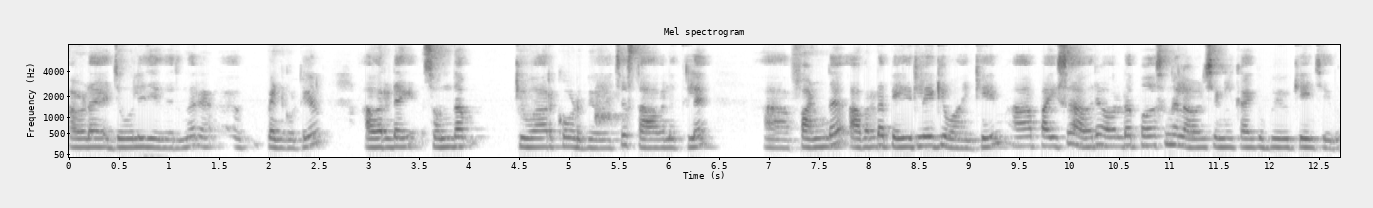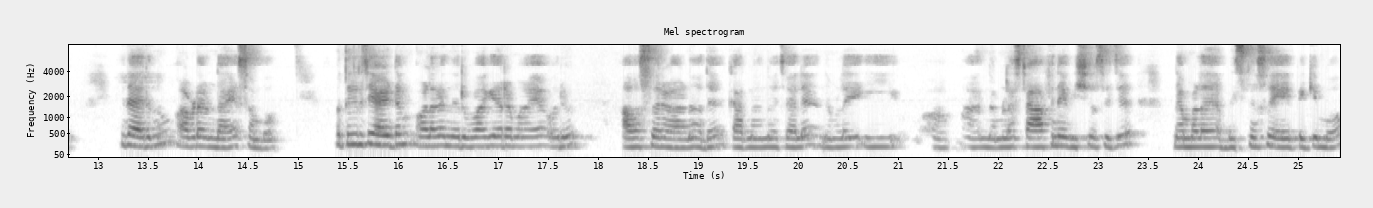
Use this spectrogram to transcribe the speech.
അവിടെ ജോലി ചെയ്തിരുന്ന പെൺകുട്ടികൾ അവരുടെ സ്വന്തം ക്യു ആർ കോഡ് ഉപയോഗിച്ച് സ്ഥാപനത്തിലെ ഫണ്ട് അവരുടെ പേരിലേക്ക് വാങ്ങിക്കുകയും ആ പൈസ അവർ അവരുടെ പേഴ്സണൽ ആവശ്യങ്ങൾക്കായി ഉപയോഗിക്കുകയും ചെയ്തു. ഇതായിരുന്നു അവിടെ ഉണ്ടായ സംഭവം. അപ്പോൾ തീർച്ചയായിട്ടും വളരെ നിർഭാഗ്യകരമായ ഒരു അവസരമാണ് അത്. കാരണം എന്ന് വെച്ചാൽ നമ്മൾ ഈ നമ്മളെ സ്റ്റാഫിനെ വിശ്വസിച്ച് നമ്മൾ ബിസിനസ് ഏൽപ്പിക്കുമ്പോൾ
